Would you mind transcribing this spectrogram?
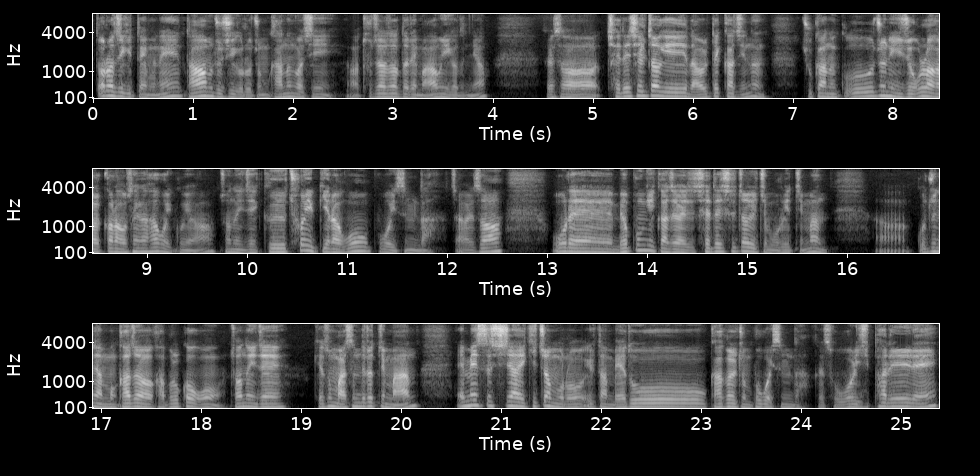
떨어지기 때문에 다음 주식으로 좀 가는 것이 어, 투자자들의 마음이거든요. 그래서 최대 실적이 나올 때까지는 주가는 꾸준히 이제 올라갈 거라고 생각하고 있고요. 저는 이제 그 초입기라고 보고 있습니다. 자, 그래서 올해 몇 분기까지가 이제 최대 실적일지 모르겠지만 어, 꾸준히 한번 가져가 볼 거고 저는 이제 계속 말씀드렸지만 MSCI 기점으로 일단 매도 각을 좀 보고 있습니다. 그래서 5월 28일에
